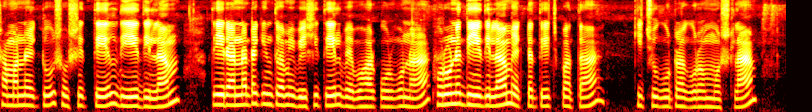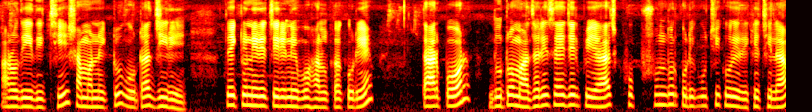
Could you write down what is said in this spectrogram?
সামান্য একটু সর্ষের তেল দিয়ে দিলাম। তো এই রান্নাটা কিন্তু আমি বেশি তেল ব্যবহার করব না। ফোড়নে দিয়ে দিলাম একটা তেজপাতা, কিছু গোটা গরম মশলা, আরও দিয়ে দিচ্ছি সামান্য একটু গোটা জিরে। তো একটু নেড়ে চেড়ে নেব হালকা করে। তারপর দুটো মাঝারি সাইজের পেঁয়াজ খুব সুন্দর করে কুচি করে রেখেছিলাম,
